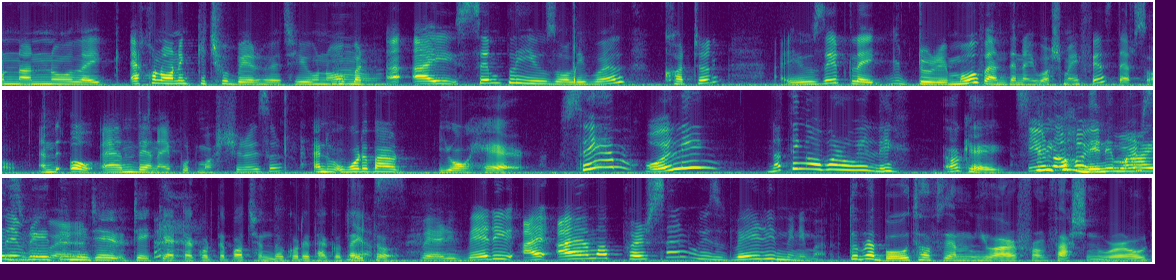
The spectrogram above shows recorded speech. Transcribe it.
অন্যান্য লাইক এখন অনেক কিছু বের হয়েছে you know but I simply use olive oil cotton I use it like to remove and then I wash my face. That's all. And oh, and then I put moisturizer. And what about your hair? Same oiling. Nothing over oiling. Okay You know, ওয়েতে everywhere. টেক কেয়ারটা করতে পছন্দ করে থাকো তাই তো Yes, very, very. I, I am a person who is very minimal. তোমরা both of them you are from fashion world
